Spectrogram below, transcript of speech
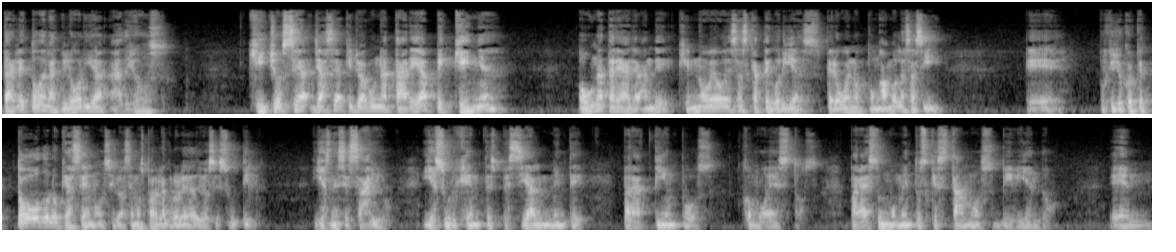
darle toda la gloria a Dios. Que yo sea, ya sea que yo haga una tarea pequeña o una tarea grande, que no veo esas categorías, pero bueno, pongámoslas así eh, porque yo creo que todo lo que hacemos, si lo hacemos para la gloria de Dios, es útil y es necesario y es urgente especialmente para tiempos como estos, para estos momentos que estamos viviendo. Em,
